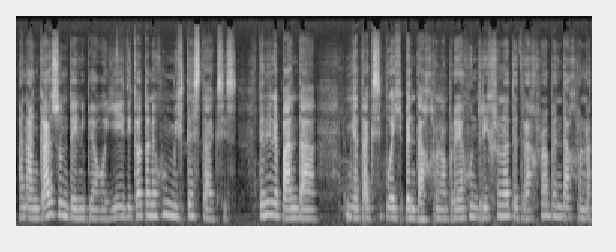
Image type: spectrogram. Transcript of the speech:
αναγκάζονται οι νηπιαγωγοί, ειδικά όταν έχουν μειχτές τάξεις. Δεν είναι πάντα μια τάξη που έχει πεντάχρονα, μπορεί να έχουν τρίχρονα, τετράχρονα, πεντάχρονα.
